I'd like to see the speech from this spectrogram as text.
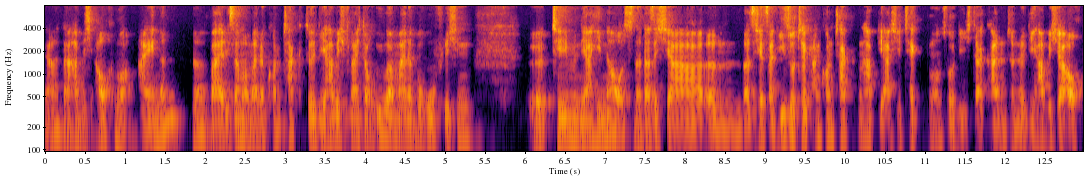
Ja, da habe ich auch nur einen, ne, weil ich sage mal, meine Kontakte, die habe ich vielleicht auch über meine beruflichen äh, Themen ja hinaus, ne, dass ich ja, ähm, was ich jetzt an Isotech an Kontakten habe, die Architekten und so, die ich da kannte, ne, die habe ich ja auch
